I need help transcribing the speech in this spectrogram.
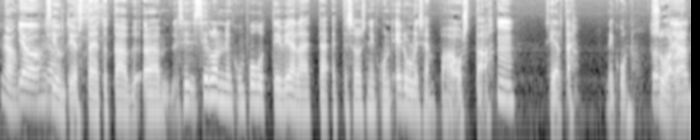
joo. joo. Siuntiosta. Ja tota, äh, silloin niin kuin puhuttiin vielä, että, että se olisi niin kuin edullisempaa ostaa mm. sieltä niin kuin suoraan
